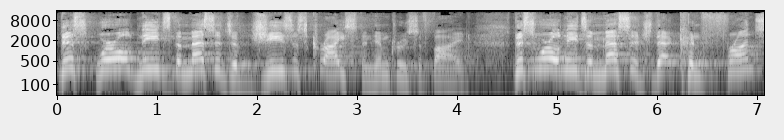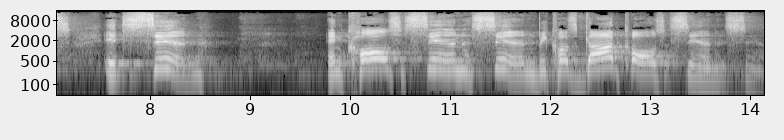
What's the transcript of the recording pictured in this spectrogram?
This world needs the message of Jesus Christ and Him crucified. This world needs a message that confronts its sin and calls sin sin because God calls sin sin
